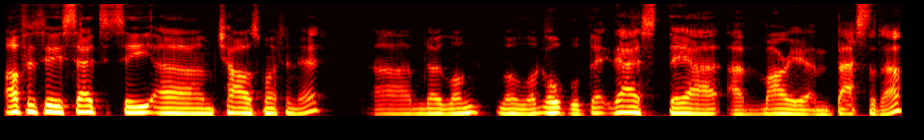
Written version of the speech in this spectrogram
obviously sad to see um Charles Martinet um no long no longer well, they they are, they are a Mario ambassador.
